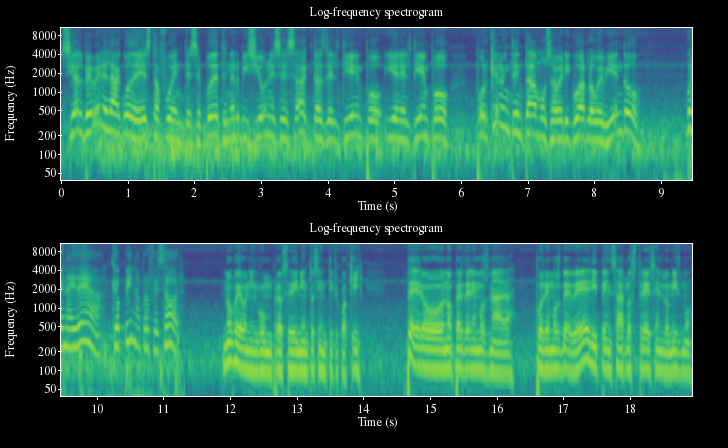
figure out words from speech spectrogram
Si al beber el agua de esta fuente se puede tener visiones exactas del tiempo y en el tiempo, ¿por qué no intentamos averiguarlo bebiendo? Buena idea. ¿Qué opina, profesor? No veo ningún procedimiento científico aquí. Pero no perderemos nada. Podemos beber y pensar los tres en lo mismo.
